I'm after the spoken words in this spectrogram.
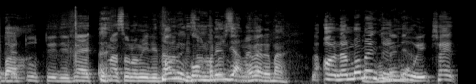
pregi e tutti i difetti, ma sono militanti. Ma noi comprendiamo, persone è vero, ma- oh, nel momento in cui c'è...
